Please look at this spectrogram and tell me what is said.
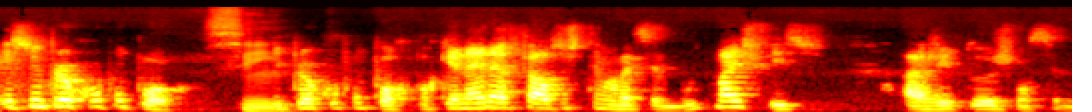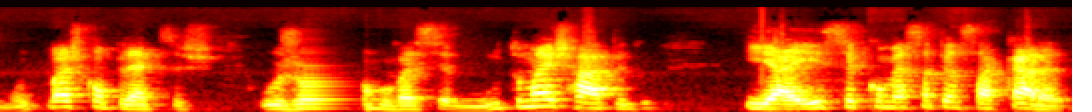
isso me preocupa um pouco. Me Sim. preocupa um pouco, porque na NFL o sistema vai ser muito mais difícil, as leituras vão ser muito mais complexas, o jogo vai ser muito mais rápido, e aí você começa a pensar, cara,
